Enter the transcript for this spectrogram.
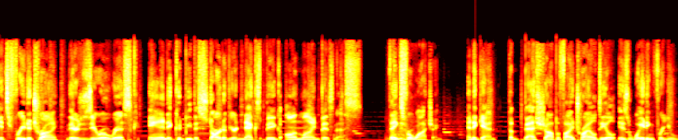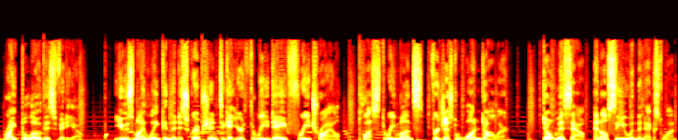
It's free to try, there's zero risk, and it could be the start of your next big online business. Thanks for watching. And again, the best Shopify trial deal is waiting for you right below this video. Use my link in the description to get your 3-day free trial plus 3 months for just $1. Don't miss out, and I'll see you in the next one.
